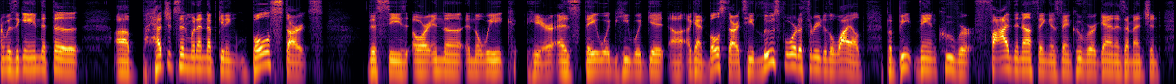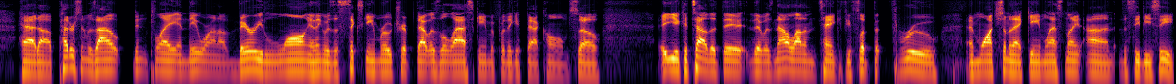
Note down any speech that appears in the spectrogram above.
It was a game that the uh, Hutchinson would end up getting both starts this season or in the in the week here as they would he would get uh, again both starts. He'd lose four to three to the wild but beat vancouver five to nothing as vancouver again as i mentioned had uh pettersson was out didn't play and they were on a very long i think it was a six game road trip. That was the last game before they get back home. So uh, you could tell that there there was not a lot in the tank if you flip through and watch some of that game last night on the cbc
